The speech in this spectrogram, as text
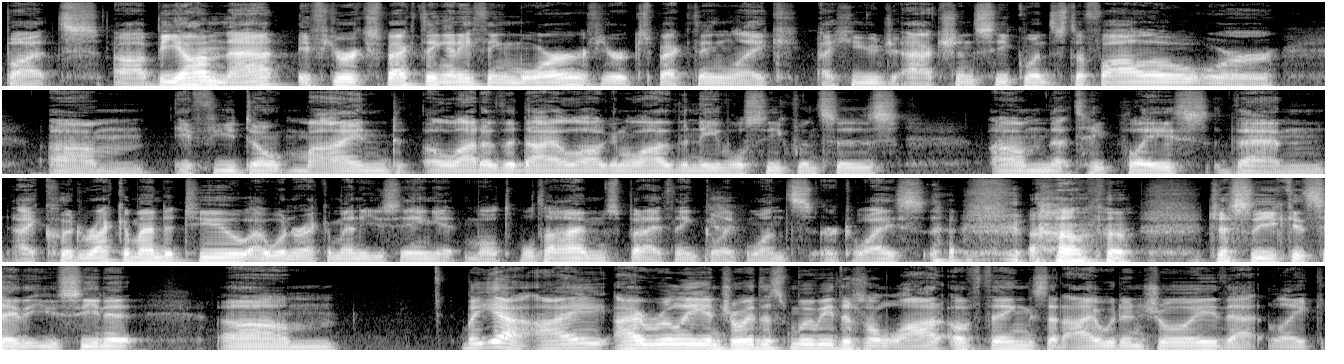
but uh, beyond that, if you're expecting anything more, if you're expecting like a huge action sequence to follow, or um, if you don't mind a lot of the dialogue and a lot of the naval sequences, um, that take place, then I could recommend it to you. I wouldn't recommend you seeing it multiple times, but I think like once or twice, um, just so you could say that you've seen it. Um, but yeah, I I really enjoyed this movie. There's a lot of things that I would enjoy that like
